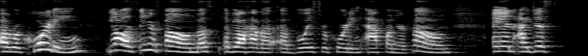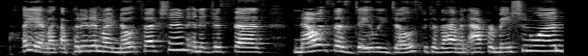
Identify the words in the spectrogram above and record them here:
a recording. Y'all, it's in your phone. Most of y'all have a, a, voice recording app on your phone. And I just play it. Like I put it in my note section and it just says, now it says daily dose because I have an affirmation one,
